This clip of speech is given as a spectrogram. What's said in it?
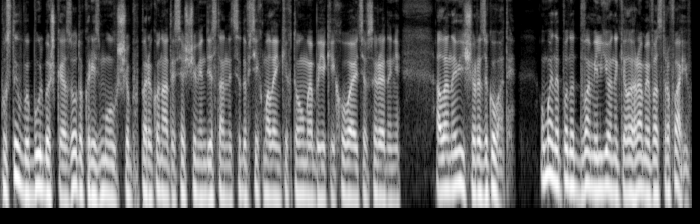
пустив би бульбашки азоту крізь мул, щоб переконатися, що він дістанеться до всіх маленьких тоумеб, які ховаються всередині. Але навіщо ризикувати? У мене понад 2 мільйони кілограмів астрофагів.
